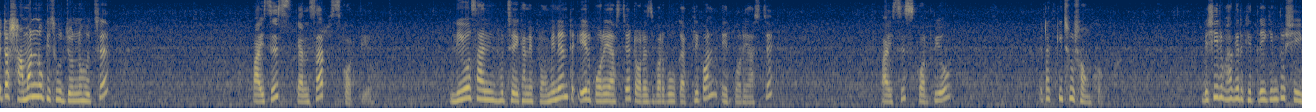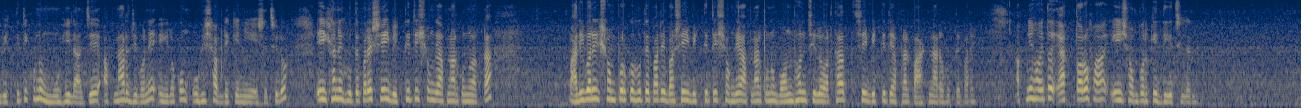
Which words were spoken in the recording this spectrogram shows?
এটা সামান্য কিছুর জন্য হচ্ছে Pisces, cancer, Scorpio. Leo sign হচ্ছে এখানে প্রমিনেন্ট, এরপরে আসছে টরেস ভার্গো ক্যাপ্রিকন, এরপরে আসছে পাইসিস স্করপিও, এটা কিছু সংখ্যক। বেশিরভাগের ক্ষেত্রেই কিন্তু সেই ব্যক্তিটি কোনো মহিলা যে আপনার জীবনে এই রকম অভিশাপ ডেকে নিয়ে এসেছিল, এইখানে হতে পারে সেই ব্যক্তিটির সঙ্গে আপনার কোনো একটা পারিবারিক সম্পর্ক হতে পারে বা সেই ব্যক্তিটির সঙ্গে আপনার কোনো বন্ধন ছিল, অর্থাৎ সেই ব্যক্তিটি আপনার পার্টনারও হতে পারে। আপনি হয়তো একতরফা এই সম্পর্কে দিয়েছিলেন,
